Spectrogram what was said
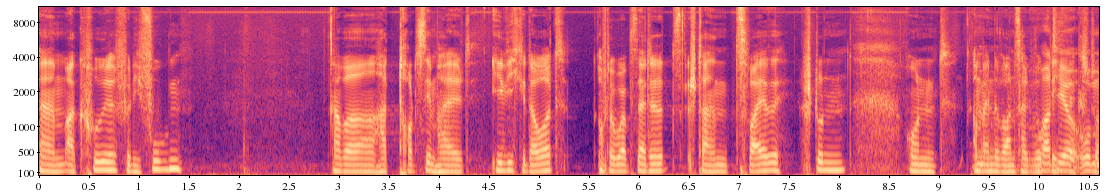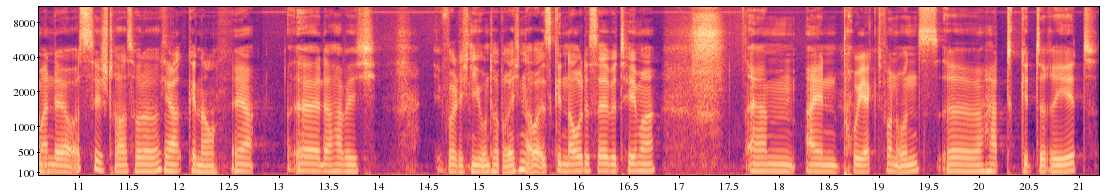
ähm, Acryl für die Fugen. Aber hat trotzdem halt ewig gedauert. Auf der Webseite stand zwei Stunden und am Ende waren es halt Wart wirklich ihr sechs oben Stunden. an der Ostseestraße oder was? ja, genau. Ja, äh, da habe ich, ich wollte ich nicht unterbrechen, aber ist genau dasselbe Thema. Ähm, ein Projekt von uns äh, hat gedreht.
